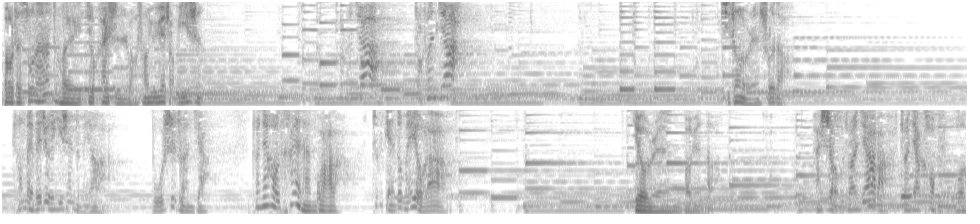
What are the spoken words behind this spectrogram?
抱着苏南的腿就开始网上预约找医生。专家，找专家。中有人说道：“程北北这个医生怎么样啊？不是专家，专家号太难刮了，这个点都没有了。”又有人抱怨道：“还是找个专家吧，专家靠谱。”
